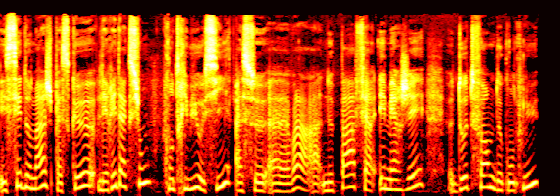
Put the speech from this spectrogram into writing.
Et c'est dommage parce que les rédactions contribuent aussi à ce à, voilà à ne pas faire émerger d'autres formes de contenu.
